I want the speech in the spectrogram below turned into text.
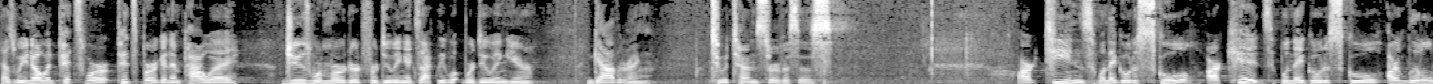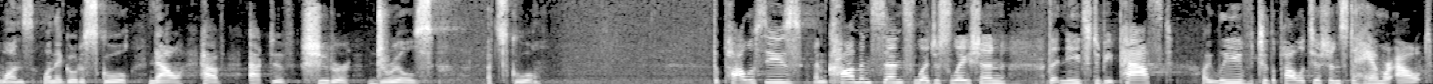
As we know in Pittsburgh, Pittsburgh and in Poway, Jews were murdered for doing exactly what we're doing here gathering to attend services. Our teens, when they go to school, our kids, when they go to school, our little ones, when they go to school, now have active shooter drills at school. The policies and common sense legislation that needs to be passed I leave to the politicians to hammer out.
